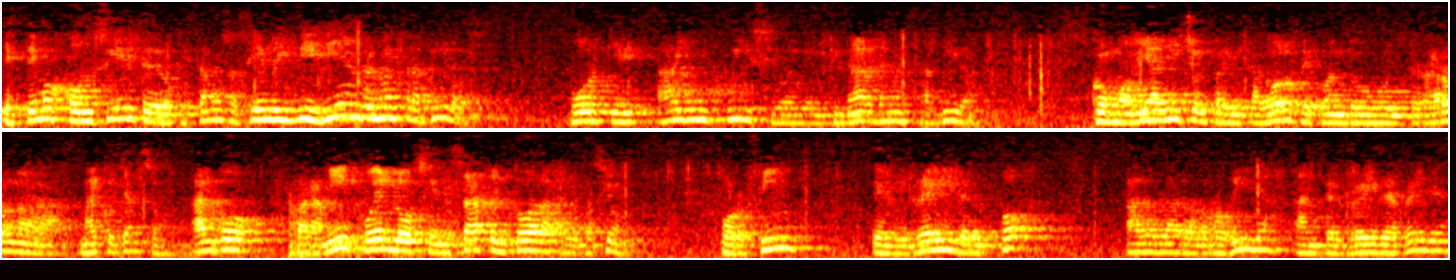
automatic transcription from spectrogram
estemos conscientes de lo que estamos haciendo y viviendo en nuestras vidas, porque hay un juicio en el final de nuestras vidas. Como había dicho el predicador de cuando enterraron a Michael Jackson, algo para mí fue lo sensato en toda la predicación. Por fin el rey del pop ha doblado la rodilla ante el rey de reyes,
